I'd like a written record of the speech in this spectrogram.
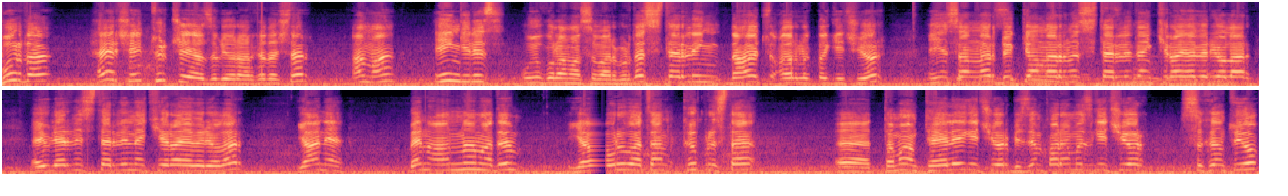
Burada her şey Türkçe yazılıyor arkadaşlar. Ama İngiliz uygulaması var burada. Sterling daha ağırlıkta geçiyor. İnsanlar dükkanlarını sterlinden kiraya veriyorlar. Evlerini sterline kiraya veriyorlar. Yani ben anlamadım. Yavru vatan Kıbrıs'ta e, tamam TL geçiyor. Bizim paramız geçiyor. Sıkıntı yok.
